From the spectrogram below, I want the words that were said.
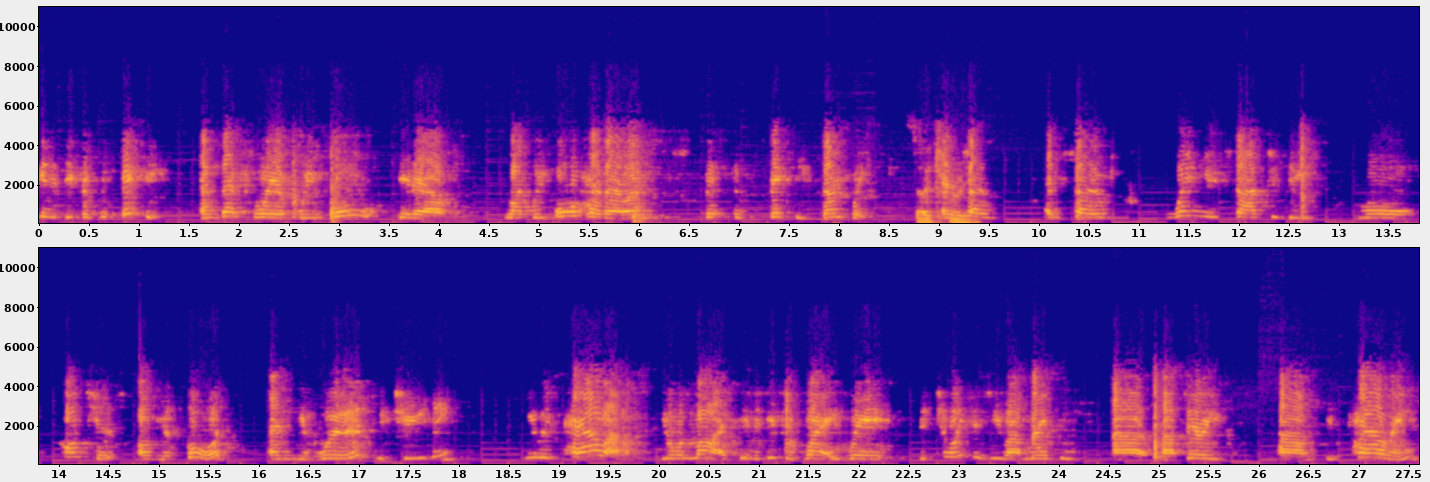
in a different perspective. And that's where we all get our, like we all have our own perspectives, don't we? So true. And so, and so when you start to be more conscious of your thoughts and your words you're choosing, you empower your life in a different way where the choices you are making are, are very um, empowering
